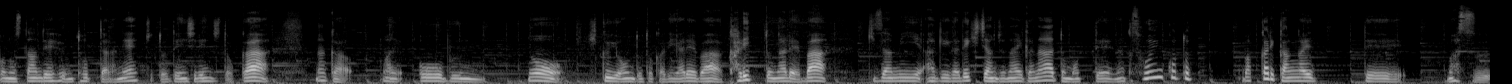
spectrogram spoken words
このスタンド F に撮ったらねちょっと電子レンジとかなんか、まあ、オーブンの低い温度とかでやればカリッとなれば刻み揚げができちゃうんじゃないかなと思ってなんかそういうことばっかり考えてます。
